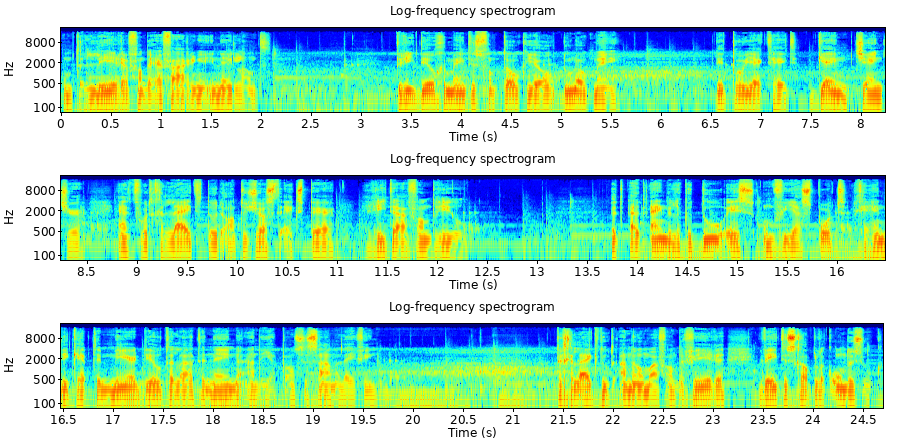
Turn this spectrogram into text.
om te leren van de ervaringen in Nederland. Drie deelgemeentes van Tokio doen ook mee. Dit project heet Game Changer en het wordt geleid door de enthousiaste expert Rita van Driel. Het uiteindelijke doel is om via sport gehandicapten meer deel te laten nemen aan de Japanse samenleving. Tegelijk doet Anoma van der Veren wetenschappelijk onderzoek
